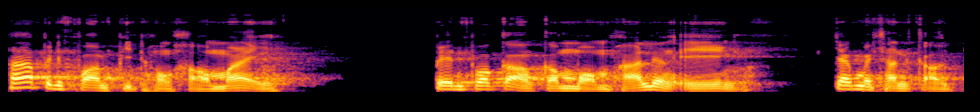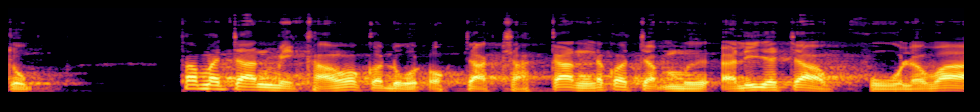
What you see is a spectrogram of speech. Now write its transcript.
ห้าเป็นความผิดของเขาไม่ เป็นเพราะเก่ากระหม่อมหาเรื่องเองยังไม่ทันกล่าวจบธรรมจารย์เมฆขาวก็กระโดดออกจากฉากกั้นแล้วก็จับมืออริยเจ้าขู่แล้วว่า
